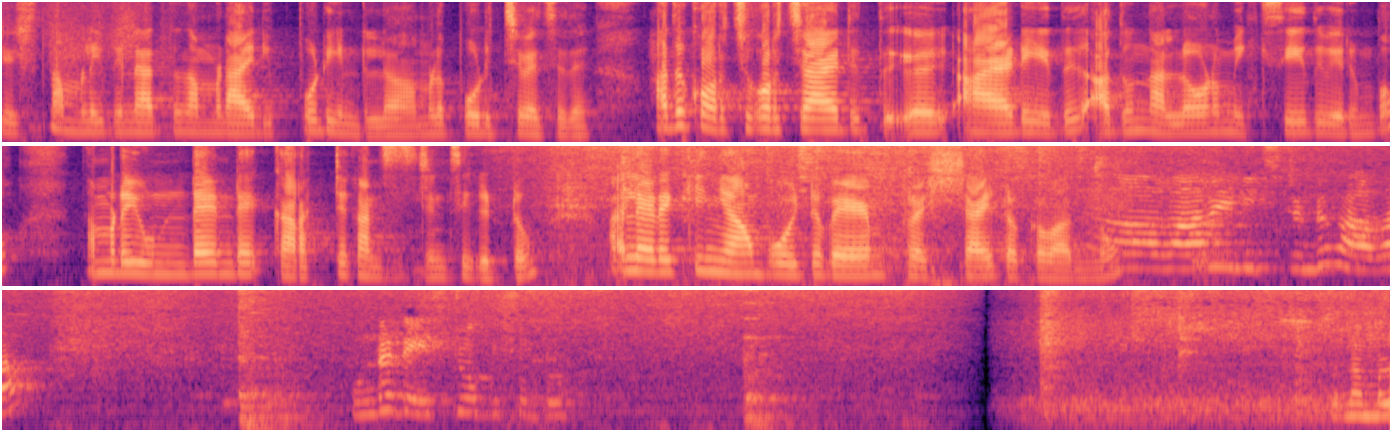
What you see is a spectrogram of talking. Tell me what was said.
ശേഷം നമ്മൾ ഇതിനകത്ത് നമ്മുടെ അരിപ്പൊടി ഉണ്ടല്ലോ നമ്മൾ പൊടിച്ച് വെച്ചത്. അത് കുറച്ച് കുറച്ചായിട്ട് ആഡ് ചെയ്ത് അതും നല്ലോണം മിക്സ് ചെയ്ത് വരുമ്പോൾ നമ്മുടെ ഉണ്ടേന്റെ കറക്റ്റ് കൺസിസ്റ്റൻസി കിട്ടും. അതിലിടയ്ക്ക് ഞാൻ പോയിട്ട് വേഗം ഫ്രഷ് ആയിട്ടൊക്കെ വന്നു. ഉണ്ട ടേസ്റ്റ് നമ്മൾ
